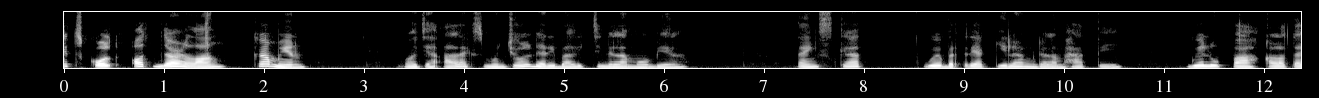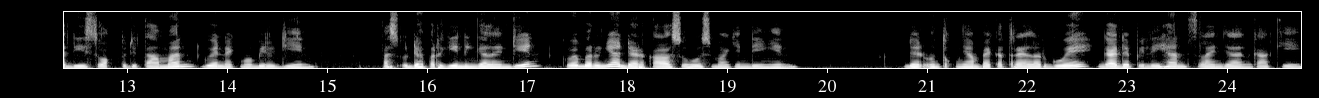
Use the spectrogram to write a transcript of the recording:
it's cold out there, Lang. Come in. Wajah Alex muncul dari balik jendela mobil. Thanks God, gue berteriak gilang dalam hati. Gue lupa kalau tadi sewaktu di taman gue naik mobil Jean. Pas udah pergi ninggalin Jean, gue baru nyadar kalau suhu semakin dingin. Dan untuk nyampe ke trailer gue, gak ada pilihan selain jalan kaki.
